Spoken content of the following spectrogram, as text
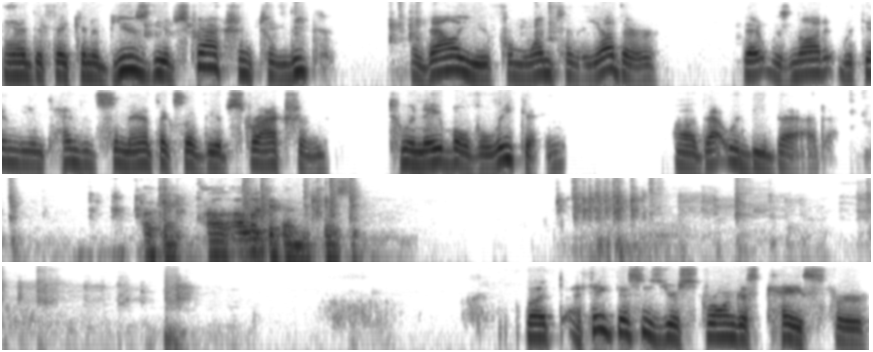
And if they can abuse the abstraction to leak a value from one to the other that was not within the intended semantics of the abstraction to enable the leaking, uh, that would be bad. Okay, I'll, I'll look at them closely. But I think this is your strongest case for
